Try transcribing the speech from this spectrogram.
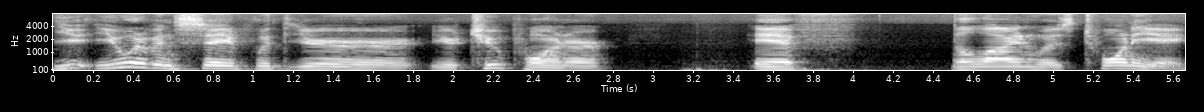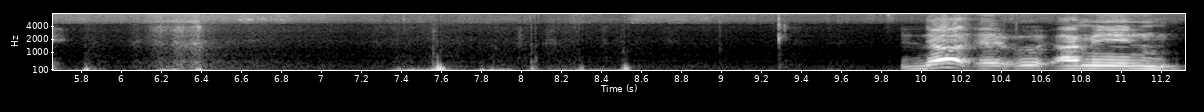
you. You would have been safe with your your two pointer if the line was twenty eight. No, it, I mean,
